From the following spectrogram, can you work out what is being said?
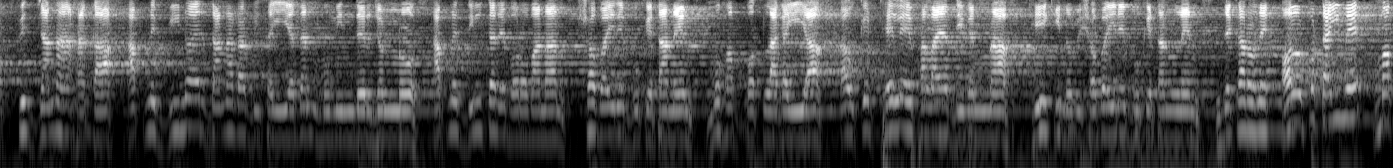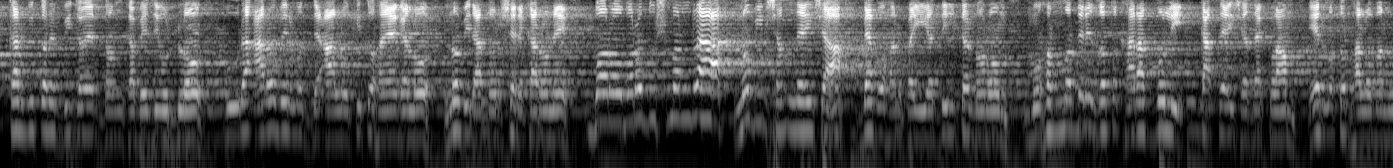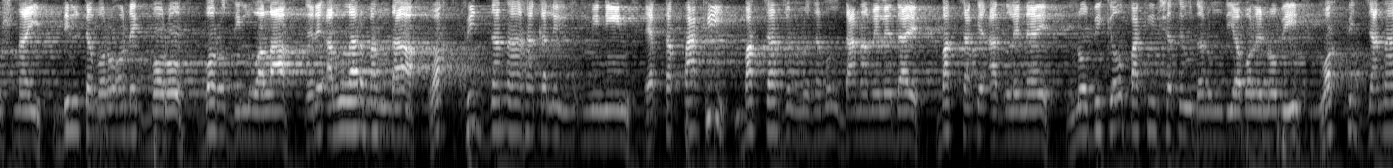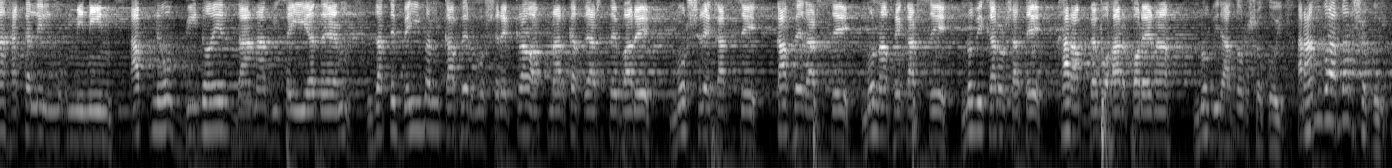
অকফিদ জানা হাঁকা আপনি বিনয়ের ডানাটা বিছাইয়া দেন মুমিনদের জন্য। আপনি দিলটারে বড় বানান, সবাইরে বুকে টানেন, মোহাব্বত লাগাইয়া, কাউকে ঠেলে ফালাইয়া দিবেন না। ঠিকই নবী সবাইরে বুকে টানলেন। যে কারণে অল্প টাইমে মক্কার ভিতরে বিজয়ের দঙ্কা বেজে উঠল। পুরা আরবের মধ্যে আলোকিত হয়ে গেল নবীর আদর্শের কারণে। বড় বড় দুশ্মনরা নবীর সামনে আইসা ব্যবহার পাইয়া দিলটা নরম। মুহাম্মদের যত খারাপ বলি কাছে আইসা দেখলাম, এর মতো ভালো মানুষ নাই। দিলটা বড় অনেক বড় বড় দিলওয়ালা। এরে আল্লাহর বান্দা, ওয়াকফিজ জানা হাকালিল মুমিনিন। একটা পাখি বাচ্চার জন্য যেমন ডানা মেলে দেয়, বাচ্চাকে আগলে নেয়, নবীকেও পাখির সাথে উদাহরণ দিয়া বলে, নবী ওয়াকফিজ জানা হাকালিল মুমিনিন, আপনিও বিনয়ের ডানা বিছাইয়া দেন যাতে বেঈমান কাফের মুশরিকরাও আপনার কাছে আসতে পারে। মুশরিক আসছে, কাফের আসছে, মুনাফিক আসছে, নবী কারও সাথে খারাপ ব্যবহার করে না। নবীর আদর্শ কই? আর আমগো আদর্শ কই?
